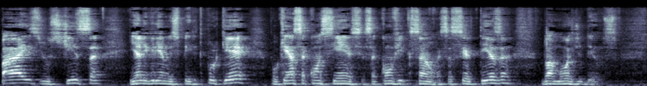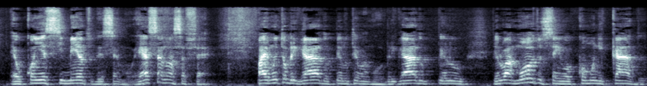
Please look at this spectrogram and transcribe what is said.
paz, justiça e alegria no espírito. Por quê? Porque essa consciência, essa convicção, essa certeza do amor de Deus. É o conhecimento desse amor. Essa é a nossa fé. Pai, muito obrigado pelo teu amor. Obrigado pelo, pelo amor do Senhor comunicado,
